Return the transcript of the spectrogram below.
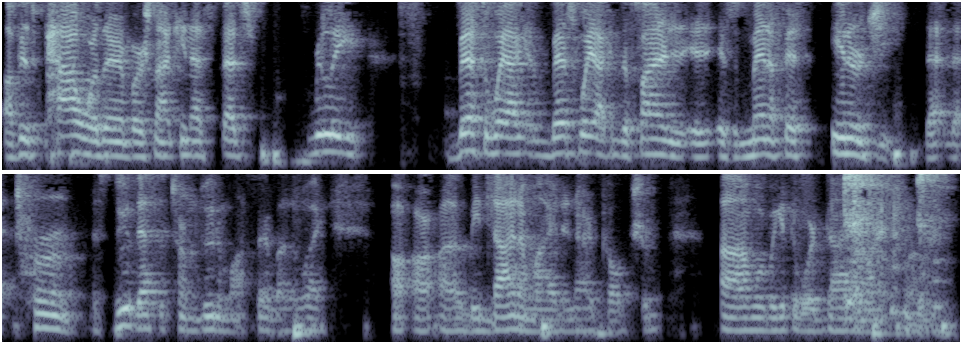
of his power there in verse 19, that's that's really best way I best way I can define it is, is manifest energy. That that term that's that's the term dunamis there, by the way, or uh, be dynamite in our culture, um, where we get the word dynamite from.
